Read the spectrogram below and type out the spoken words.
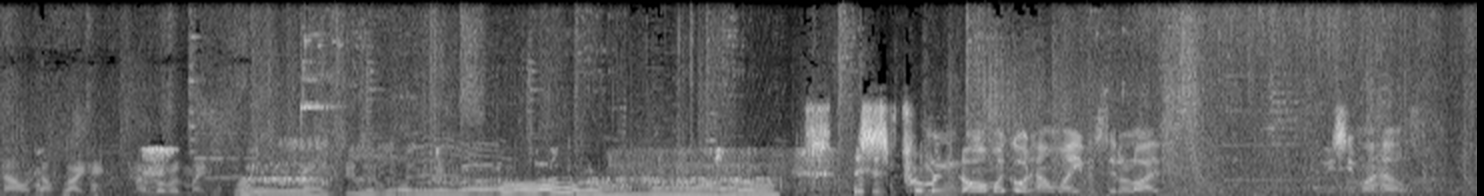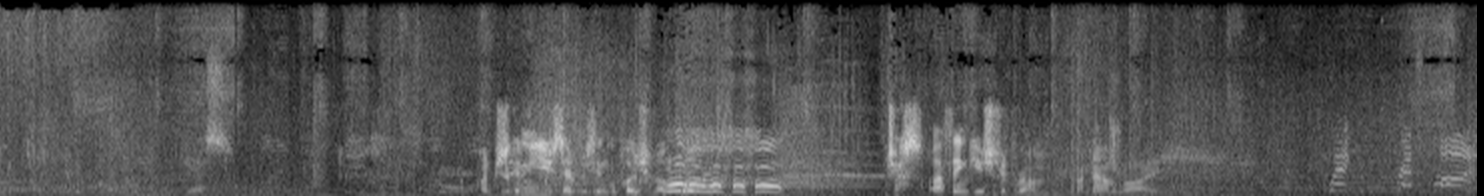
Now I'm not lagging. I love it, my This is probably. Oh my God, how am I even still alive? Have you seen my health? Yes. I'm just gonna use every single potion I've got. Just, I think you should run right now. Try. Quick, press pause.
